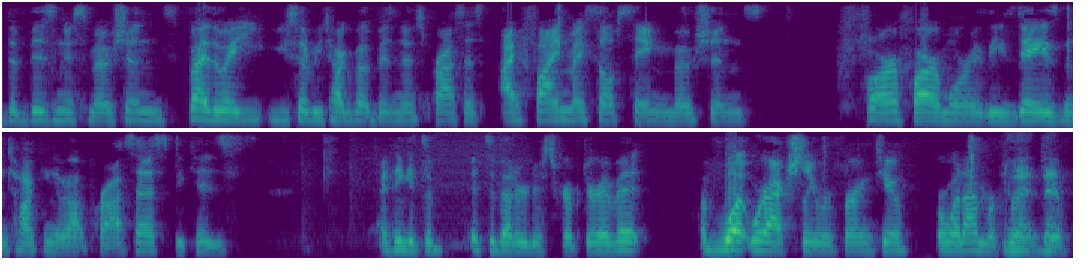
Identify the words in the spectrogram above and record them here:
the business motions. By the way, you said we talk about business process. I find myself saying motions far far more these days than talking about process because I think it's a it's a better descriptor of it of what we're actually referring to or what I'm referring that, that,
